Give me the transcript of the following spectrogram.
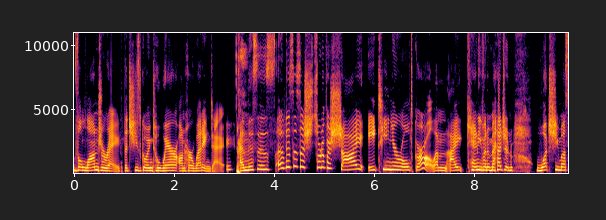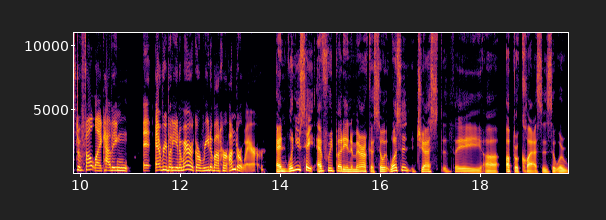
the lingerie that she's going to wear on her wedding day. And this is uh, this is a sh- sort of a shy 18-year-old girl and I can't even imagine what she must have felt like having everybody in America read about her underwear. And when you say everybody in America, so it wasn't just the uh, upper classes that were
